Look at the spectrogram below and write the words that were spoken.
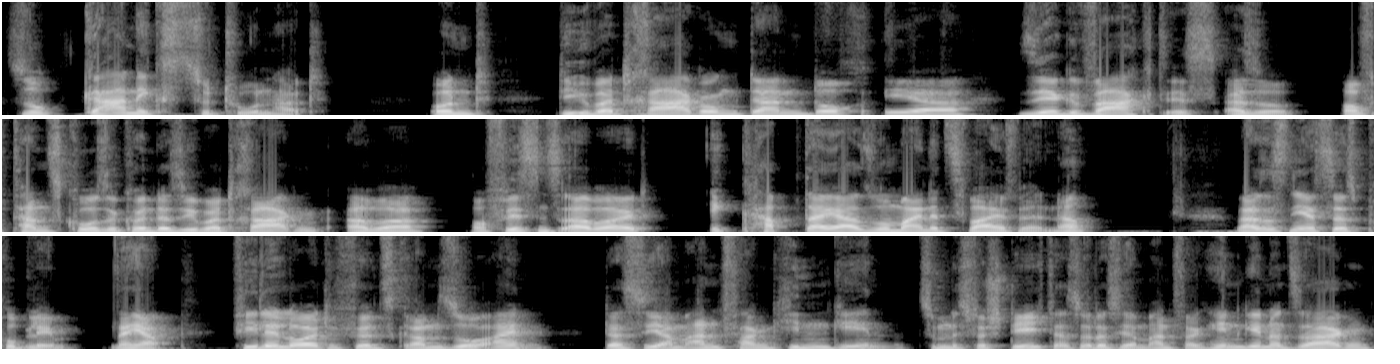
so gar nichts zu tun hat. Und die Übertragung dann doch eher sehr gewagt ist. Also auf Tanzkurse könnt ihr sie übertragen, aber auf Wissensarbeit, ich hab da ja so meine Zweifel, ne? Was ist denn jetzt das Problem? Naja, viele Leute führen Scrum so ein, dass sie am Anfang hingehen, zumindest verstehe ich das so, dass sie am Anfang hingehen und sagen,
